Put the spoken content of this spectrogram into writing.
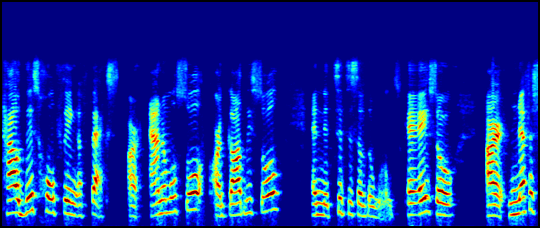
how this whole thing affects our animal soul, our godly soul, and the tzitzis of the world. Okay, so our nefesh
